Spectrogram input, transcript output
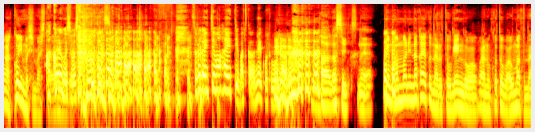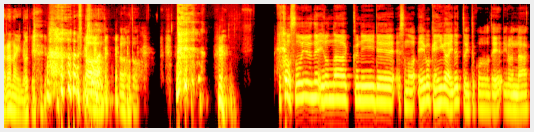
あ、恋もしました。あ、恋もしました。それが一番早いって言いますからね、言葉が。あ、らしいですね。でもあんまり仲良くなると言語、あの言葉上手くならないので。あなるほど。多分そういうね、いろんな国で、その英語圏以外でというところでいろんな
